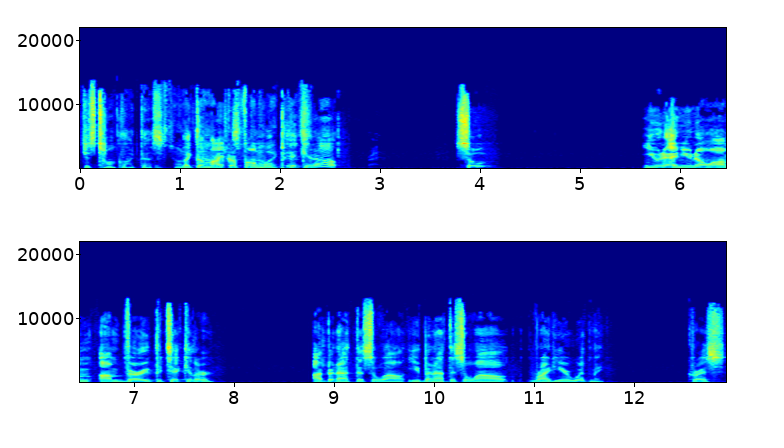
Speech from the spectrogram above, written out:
just talk like this. Like the down, microphone will like pick this. it up. So you and you know I'm I'm very particular. I've been at this a while. You've been at this a while right here with me. Chris,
